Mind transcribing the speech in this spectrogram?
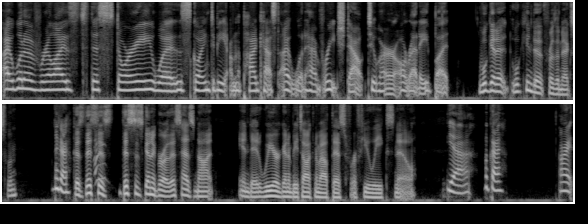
I would have realized this story was going to be on the podcast, I would have reached out to her already. But we'll get it. We can do it for the next one okay. because this is this is going to grow. This has not ended. We are going to be talking about this for a few weeks now. Yeah. Okay. All right.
